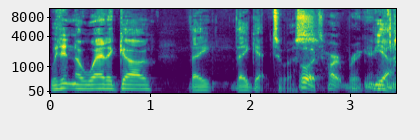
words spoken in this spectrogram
we didn't know where to go. They, they get to us. Oh, it's heartbreaking. Yeah,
